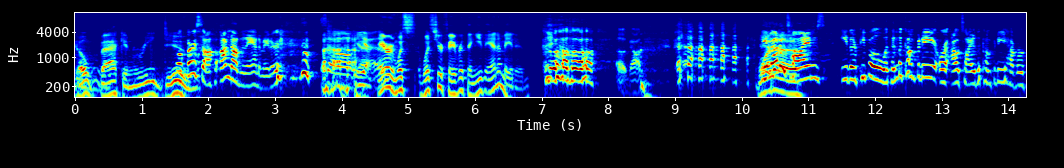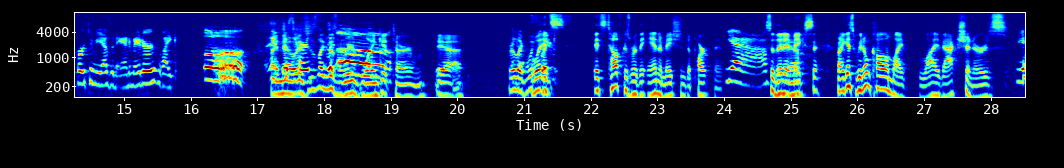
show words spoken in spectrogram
go Hmm. back and redo well first off i'm not an animator So, Yeah, yes. Aaron, what's what's your favorite thing you've animated? oh god the What, amount of uh, times either people within the company or outside of the company have referred to me as an animator like ugh i know just it's hurts. just like this weird blanket term yeah we're like, what, Well, like it's it's tough because we're the animation department. yeah So then it makes sense. But I guess we don't call them like live actioners. yeah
